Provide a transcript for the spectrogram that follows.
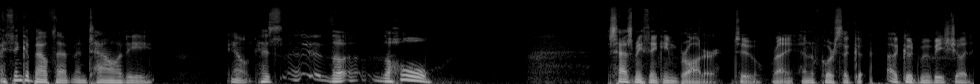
I think about that mentality, you know, because the the whole this has me thinking broader too, right? And of course, a good a good movie should,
